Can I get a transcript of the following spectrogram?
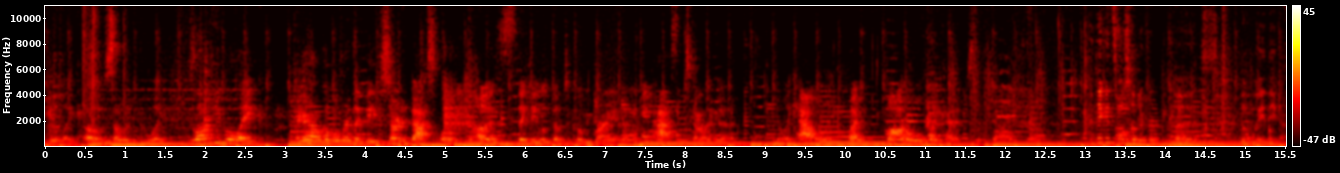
feel, like oh someone who like. A lot of people like like I have a couple friends like they started basketball because like they looked up to Kobe Bryant and then when he passed it was kind of like a you know, like out like my model like kind of just like died. You know? I think it's also different because the way they died,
